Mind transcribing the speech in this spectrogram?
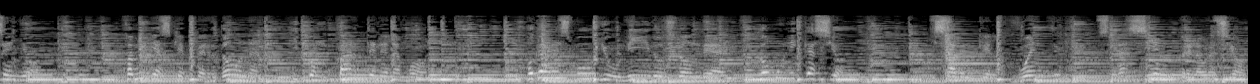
Señor, familias que perdonan y comparten el amor. Hogares muy unidos donde hay comunicación y saben que la fuente será siempre la oración.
